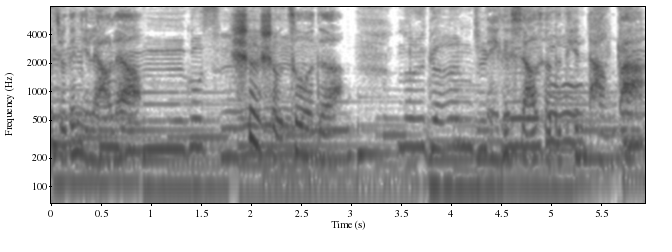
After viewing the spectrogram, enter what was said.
我就跟你聊聊射手座的那个小小的天堂吧。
